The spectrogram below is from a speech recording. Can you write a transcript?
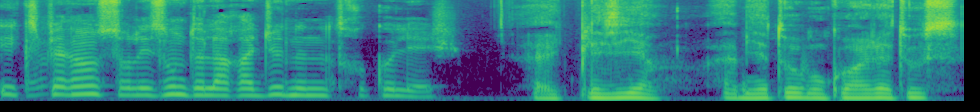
expérience sur les ondes de la radio de notre collège. Avec plaisir. À bientôt. Bon courage à tous.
